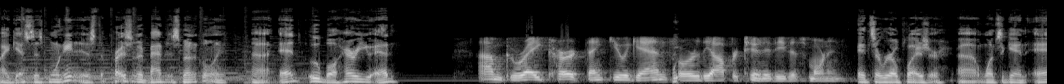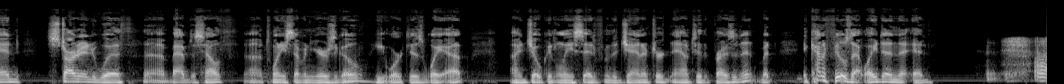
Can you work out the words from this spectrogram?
My guest this morning is the president of Baptist Medical, uh, Ed Ubel. How are you, Ed? I'm great, Kurt. Thank you again for the opportunity this morning. It's a real pleasure. Uh, once again, Ed started with uh, Baptist Health uh, 27 years ago. He worked his way up. I jokingly said from the janitor now to the president, but it kind of feels that way, doesn't it, Ed? Uh,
